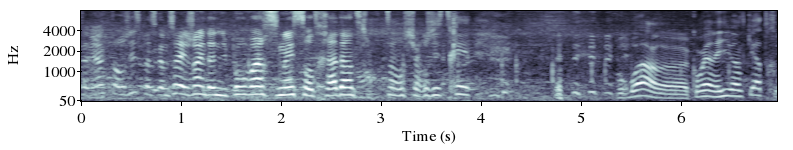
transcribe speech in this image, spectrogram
C'est bien que t'enregistres parce que comme ça les gens ils donnent du pourboire, sinon ils sont radins. Tu- Putain, je suis enregistré. Pour boire, euh, combien on a dit 24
